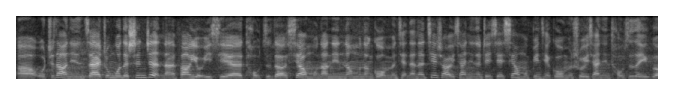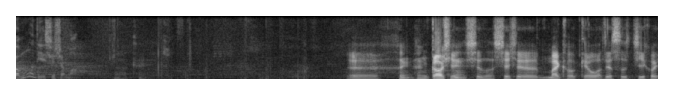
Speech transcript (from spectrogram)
呃，我知道您在中国的深圳南方有一些投资的项目，那您能不能给我们简单的介绍一下您的这些项目，并且给我们说一下您投资的一个目的是什么？ 呃，很很高兴，是谢谢 Michael 给我这次机会，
